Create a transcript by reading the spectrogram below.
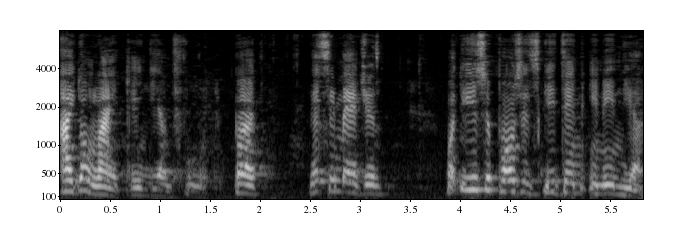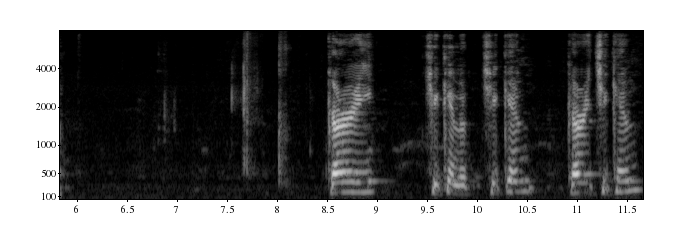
I don't like Indian food, but let's imagine, what do you suppose is eaten in India? Curry, chicken, chicken, curry chicken.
